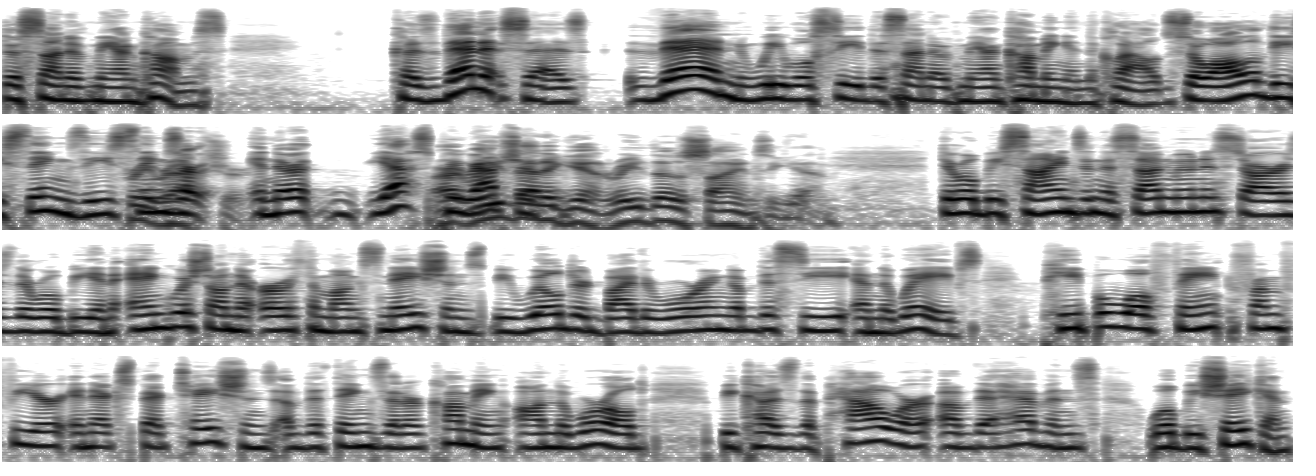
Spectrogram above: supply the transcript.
the Son of Man comes because then it says, then we will see the Son of Man coming in the clouds. So all of these things, these things are in there. Yes, pre-rapture. read that again. Read those signs again. There will be signs in the sun, moon, and stars. There will be an anguish on the earth amongst nations, bewildered by the roaring of the sea and the waves. People will faint from fear and expectations of the things that are coming on the world because the power of the heavens will be shaken.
